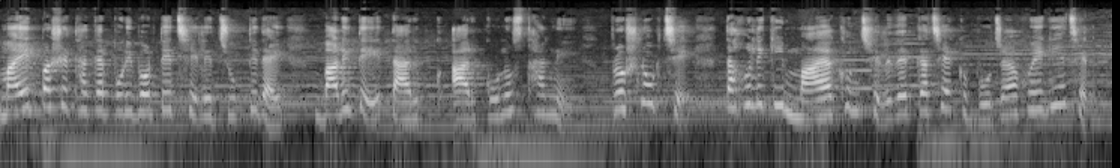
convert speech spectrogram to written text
মায়ের পাশে থাকার পরিবর্তে ছেলে যুক্তি দেয়, বাড়িতে তার আর কোনো স্থান নেই। প্রশ্ন উঠছে, তাহলে কি মা এখন ছেলেদের কাছে এক বোঝা হয়ে গিয়েছেন?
